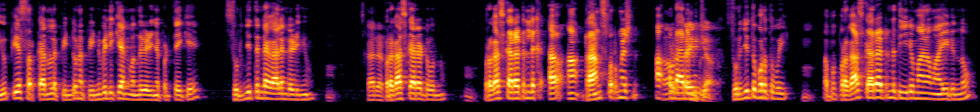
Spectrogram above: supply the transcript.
യു പി എ സർക്കാരിനുള്ള പിന്തുണ പിൻവലിക്കാൻ വന്നു കഴിഞ്ഞപ്പോഴത്തേക്ക് സുർജിത്തിന്റെ കാലം കഴിഞ്ഞു. പ്രകാശ് കാരാട്ട് വന്നു. പ്രകാശ് കാരാട്ടിന്റെ ആ- ട്രാൻസ്ഫോർമേഷൻ അവിടെ ആരംഭിച്ചു. സുർജിത്ത് പുറത്തുപോയി. അപ്പോൾ പ്രകാശ് കാരാട്ടിന്റെ തീരുമാനമായിരുന്നു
